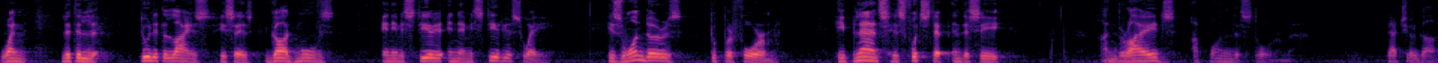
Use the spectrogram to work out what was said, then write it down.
one little, two little lines. He says, God moves in a, mysterious, in a mysterious way, his wonders to perform. He plants his footstep in the sea and rides upon the storm. That's your God.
